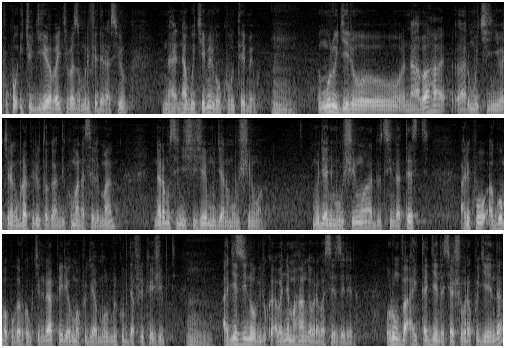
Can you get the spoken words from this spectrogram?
kuko icyo gihe habaye ikibazo muri federasiyo nta- ntabwo cyemerwa kuba utemewe nk'urugero nabaha hari umukinnyi wakinaga muri aperi witwaga Ndikumana Selemani naramusinyishije mujyana mu Bushinwa. Mujyanye mu Bushinwa dutsinda test ariko agomba kugaruka gukinira aperi agomba kujya muri Coupe d'Afrique Egypte. Ageze ino biruka abanyamahanga barabasezerera. Urumva ahita agenda siyashobora kugenda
